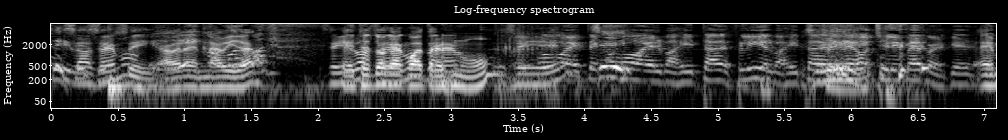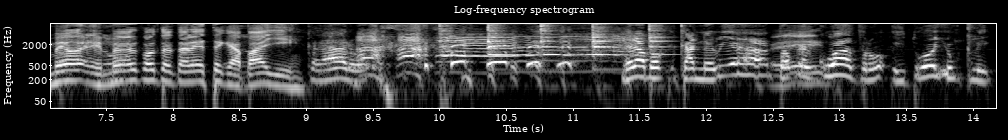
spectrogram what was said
Sí, sí, lo sí, hacemos. Sí, ahora en Navidad. Sí, Este toca cuatro tenemos- snus. Sí. Como este Sí. como el bajista de Flea, el bajista Sí. de Hot Chili Pepper. Que, Es mejor, es mejor contratar a este que a Paggi. Claro. Mira, porque Carne Vieja toca el. 4 y tú oyes un clip.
